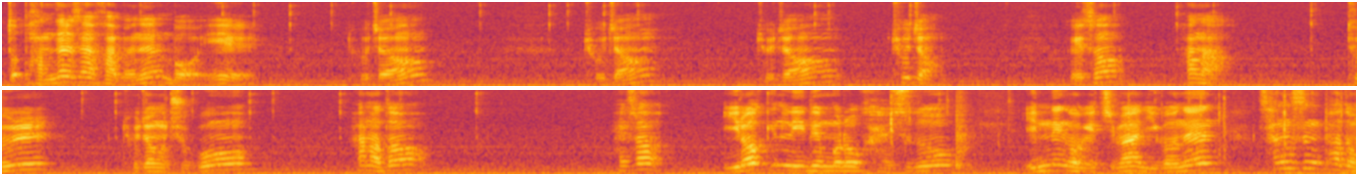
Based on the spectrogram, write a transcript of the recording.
또 반대로 생각하면은 뭐 1 조정 조정 조정 조정 그래서 하나 둘 조정 주고 하나 더 해서 이런 리듬으로 갈 수도 있는 거겠지만 이거는 상승 파동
